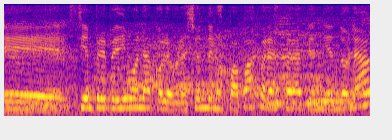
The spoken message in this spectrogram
Eh, siempre pedimos la colaboración de los papás para estar atendiéndola.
